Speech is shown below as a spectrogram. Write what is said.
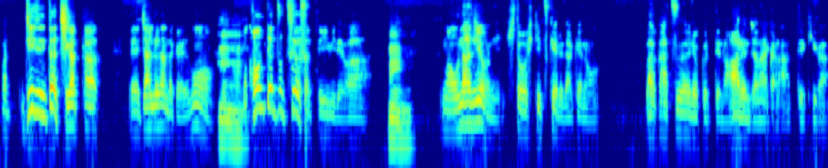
まあ、ディズニーとは違った、えージャンルなんだけれども、うんまあ、。コンテンツの強さっていう意味では、うん。まあ、同じように人を引きつけるだけの爆発力っていうのはあるんじゃないかなっていう気が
